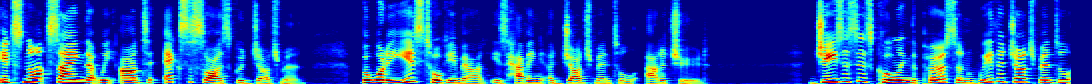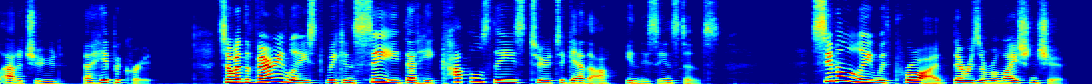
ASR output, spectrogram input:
It's not saying that we aren't to exercise good judgment, but what he is talking about is having a judgmental attitude. Jesus is calling the person with a judgmental attitude a hypocrite. So, at the very least, we can see that he couples these two together in this instance. Similarly, with pride, there is a relationship.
